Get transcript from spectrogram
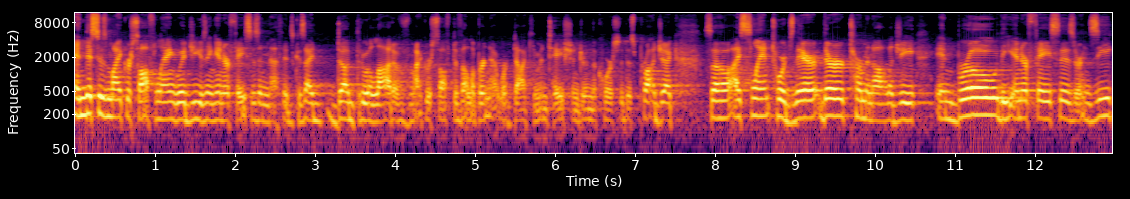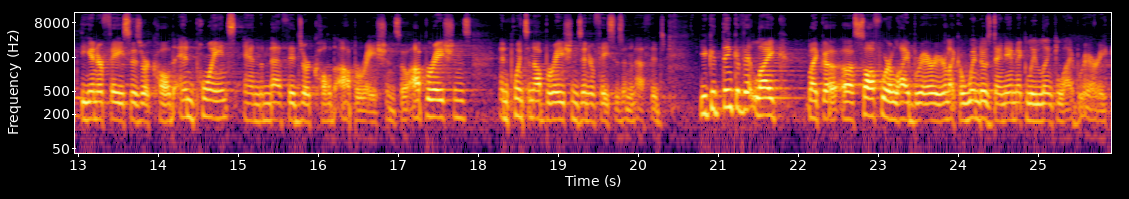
and this is Microsoft language using interfaces and methods because I dug through a lot of Microsoft Developer Network documentation during the course of this project. So I slant towards their, their terminology. In Bro, the interfaces, or in Zeek, the interfaces are called endpoints and the methods are called operations. So operations, endpoints and operations, interfaces and methods. You could think of it like, like a, a software library or like a Windows dynamically linked library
